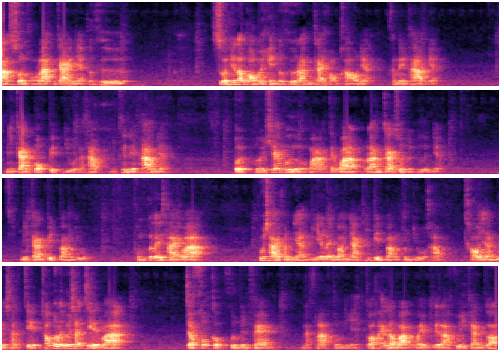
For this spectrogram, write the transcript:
บางส่วนของร่างกายเนี่ยก็คือ ส่วนที่เรามองไม่เห็นก็คือร่างกายของเขาเนี่ยข้างในภาพเนี่ยมีการปกปิดอยู่นะครับคือในภาพเนี่ยเปิดเผยแค่มือออกมา แต่ว่าร่างกายส่วนอื่นๆเนี่ยมีการปิดบังอยู่ ผมก็เลยทายว่า ผู้ชายคนนี้มีอะไรบางอย่างที่ปิดบังคุณอยู่ครับ เขายังไม่ชัดเจน เขาก็เลยไม่ชัดเจนว่า จะคบกับคุณเป็นแฟนนะครับ ตรงนี้ก็ให้ระวังไว้เวลาคุยกันก็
